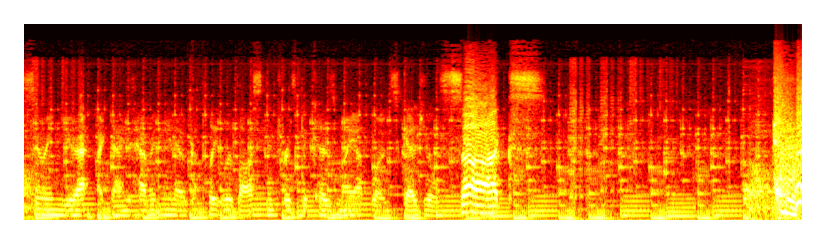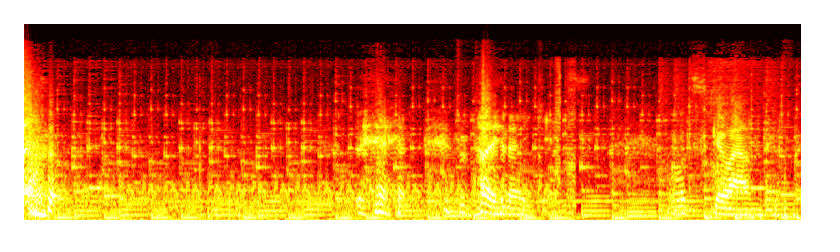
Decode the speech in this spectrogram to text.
Assuming you guys haven't, you know, completely lost interest because my upload schedule sucks! but in any case, let's go out and do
